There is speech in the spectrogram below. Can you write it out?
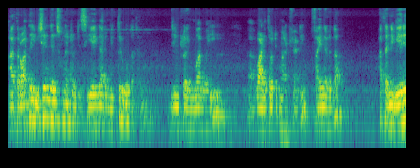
ఆ తర్వాత ఈ విషయం తెలుసుకున్నటువంటి సిఐ గారి మిత్రుడు అతను దీంట్లో ఇన్వాల్వ్ అయ్యి వాళ్ళతోటి మాట్లాడి ఫైనల్గా అతన్ని వేరే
